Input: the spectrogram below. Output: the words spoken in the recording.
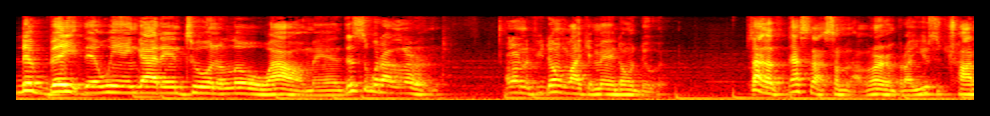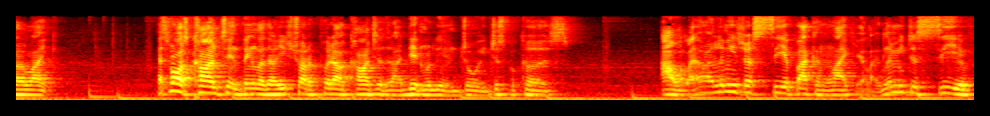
debate that we ain't got into in a little while, man. This is what I learned. I learned if you don't like it, man, don't do it. It's not, that's not something I learned, but I used to try to like, as far as content and things like that, I used to try to put out content that I didn't really enjoy just because I was like, all right, let me just see if I can like it. Like, let me just see if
